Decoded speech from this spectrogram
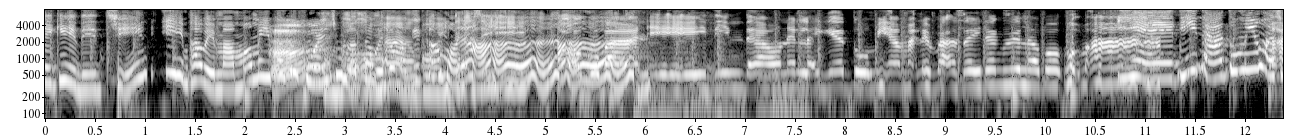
দেখিয়ে দিচ্ছি। এইভাবে মাম্মাম এইভাবে করে ঝুলাতে হবে তোমাকে কেমন ভগবান এই দিন লাগে তুমি আমারে বাসাই রাখছিল ভগবান। এ, দিদা আছো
